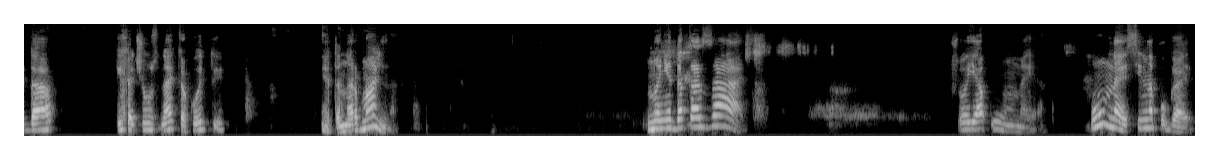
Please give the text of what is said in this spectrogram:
да, и хочу узнать, какой ты. Это нормально. Но не доказать, что я умная. Умная сильно пугает.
